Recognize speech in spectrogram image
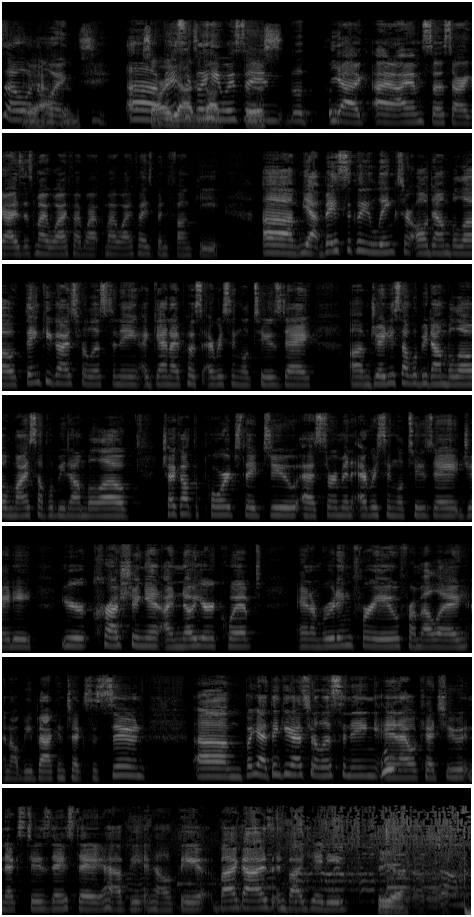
so it annoying. Uh, sorry, basically, guys, he was saying, the, "Yeah, I, I, am so sorry, guys. It's my Wi-Fi. My Wi-Fi has been funky." Um, yeah, basically, links are all down below. Thank you guys for listening. Again, I post every single Tuesday. Um, JD stuff will be down below. My stuff will be down below. Check out the porch. They do a sermon every single Tuesday. JD, you're crushing it. I know you're equipped and I'm rooting for you from LA, and I'll be back in Texas soon. Um, but yeah, thank you guys for listening, and I will catch you next Tuesday. Stay happy and healthy. Bye, guys, and bye, JD. See ya.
